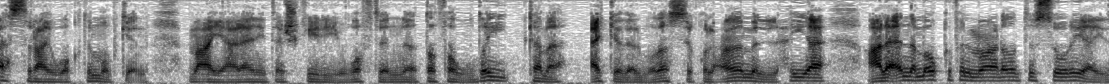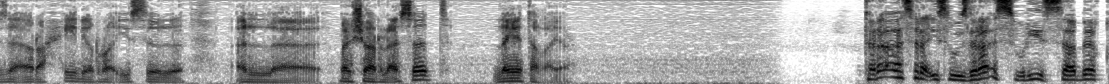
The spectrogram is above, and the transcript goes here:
أسرع وقت ممكن. مع إعلان تشكيل وفد تفاوضي كما أكد المنسق العام للهيئة على أن موقف المعارضة السورية إزاء رحيل الرئيس بشار الأسد لن يتغير. ترأس رئيس الوزراء السوري السابق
